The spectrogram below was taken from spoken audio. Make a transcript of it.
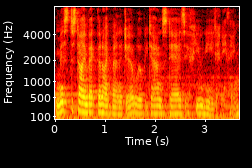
Mr. Steinbeck, the night manager, will be downstairs if you need anything.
